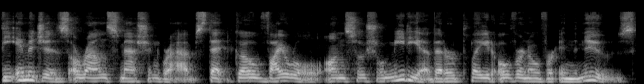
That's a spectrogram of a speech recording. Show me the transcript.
the images around smash and grabs that go viral on social media that are played over and over in the news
